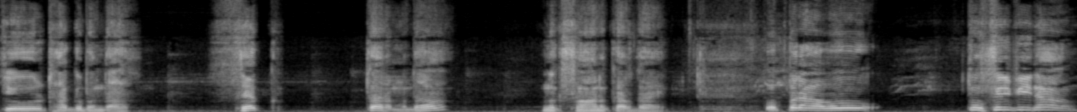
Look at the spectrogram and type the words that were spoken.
ਚੋਰ ਠੱਗ ਬੰਦਾ ਸਿੱਖ ਧਰਮ ਦਾ ਨੁਕਸਾਨ ਕਰਦਾ ਹੈ। ਉਹ ਭਰਾਵੋ ਤੁਸੀਂ ਵੀ ਨਾ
